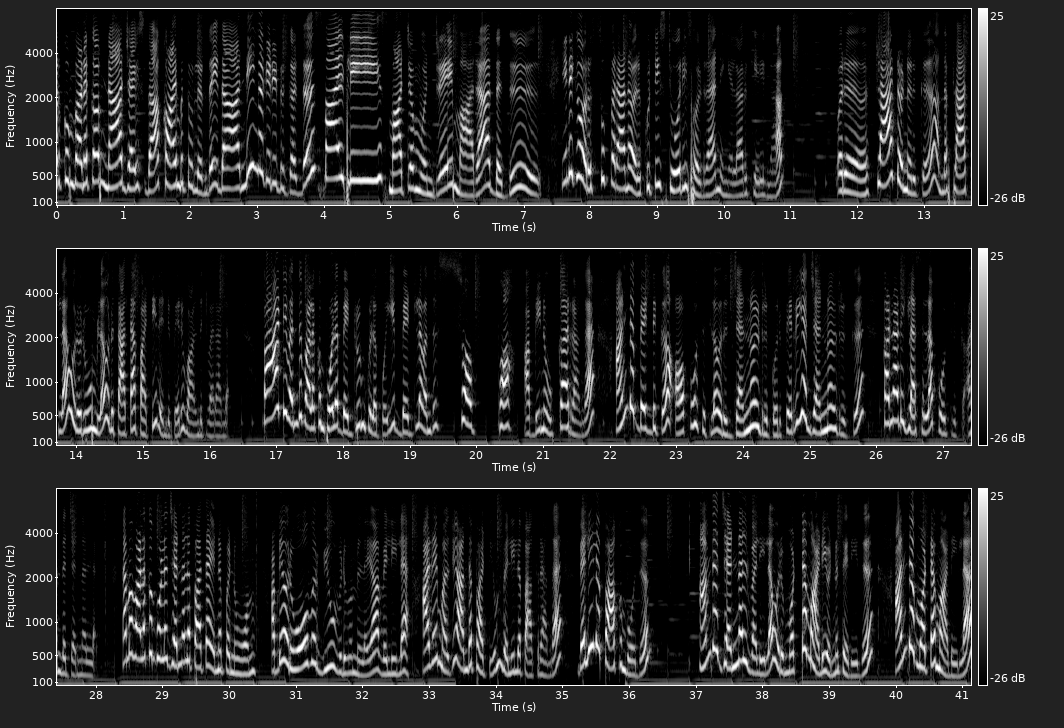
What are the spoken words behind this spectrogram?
எல்லாருக்கும் வணக்கம். நான் ஜெய்ஸ்தா. கோயம்புத்தூர்ல இருந்து இதா நீங்க கேட்டுட்டு இருக்கிறது ஸ்மைல் ப்ளீஸ் மாற்றம் ஒன்றே மாறாதது. இன்னைக்கு ஒரு சூப்பரான ஒரு குட்டி ஸ்டோரி சொல்றேன். நீங்க எல்லாரும் கேளுங்க. ஒரு ஃப்ளாட் ஒன்று இருக்குது அந்த ஃப்ளாட்டில் ஒரு ரூமில் ஒரு தாத்தா பாட்டி ரெண்டு பேரும் வாழ்ந்துட்டு வராங்க. பாட்டி வந்து வழக்கம் போல் பெட்ரூம்குள்ளே போய் பெட்டில் வந்து சொப்பா அப்படின்னு உட்காடுறாங்க அந்த பெட்டுக்கு ஆப்போசிட்டில் ஒரு ஜன்னல் இருக்குது ஒரு பெரிய ஜன்னல் இருக்குது கண்ணாடி கிளாஸ் எல்லாம் போட்டிருக்கு அந்த ஜன்னலில் நம்ம வழக்கம் போல் ஜன்னலை பார்த்தா என்ன பண்ணுவோம்? அப்படியே ஒரு ஓவர் வியூ விடுவோம் இல்லையா வெளியில்? அதே மாதிரி அந்த பாட்டியும் வெளியில் பார்க்குறாங்க. வெளியில் பார்க்கும்போது அந்த ஜன்னல் வழியில் ஒரு மொட்டை மாடி ஒன்று தெரியுது. அந்த மொட்டை மாடியில்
